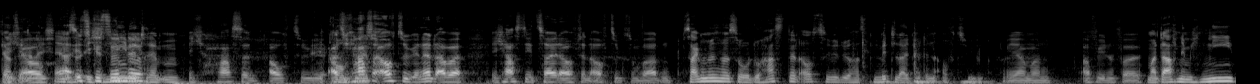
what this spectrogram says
ganz Ich ehrlich. Ja, also ist ich gesünder. liebe Treppen. Ich hasse Aufzüge. Also ich hasse Aufzüge nicht, aber ich hasse die Zeit auf den Aufzug zu warten. Sagen wir es mal so, du hast nicht Aufzüge, du hast Mitleid mit den Aufzügen. Ja, Mann. Auf jeden Fall. Man darf nämlich nie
